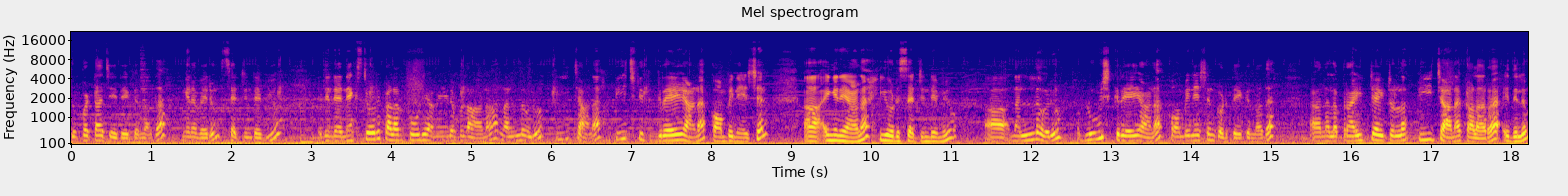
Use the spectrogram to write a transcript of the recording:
ദുപ്പട്ട ചെയ്തേക്കുന്നത്. ഇങ്ങനെ വരും സെറ്റിന്റെ വ്യൂ ഇതിന്റെ നെക്സ്റ്റ് ഒരു കളർ കൂടി അവൈലബിൾ ആണ്. നല്ലൊരു പീച്ചാണ് പീച്ച് വിത്ത് ഗ്രേ ആണ് കോമ്പിനേഷൻ ഇങ്ങനെയാണ് ഈ ഒരു സെറ്റിന്റെ വ്യൂ നല്ലൊരു ബ്ലൂയിഷ് ഗ്രേ ആണ് കോമ്പിനേഷൻ കൊടുത്തേക്കുന്നത്. നല്ല ബ്രൈറ്റ് ആയിട്ടുള്ള പീച്ചാണ് കളറ് ഇതിലും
